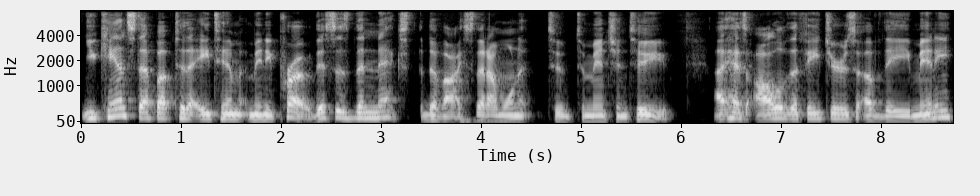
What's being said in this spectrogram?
you can step up to the ATEM Mini Pro. This is the next device that I wanted to, to mention to you. Uh, it has all of the features of the Mini,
